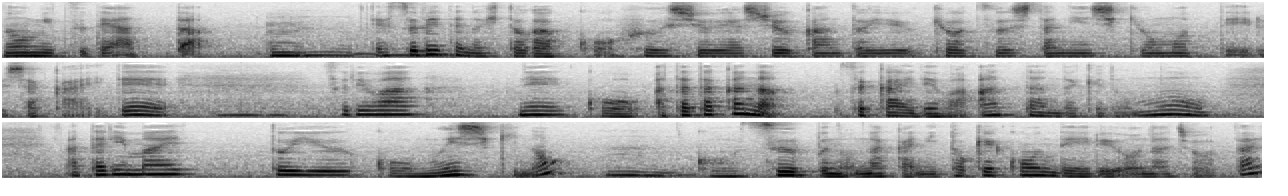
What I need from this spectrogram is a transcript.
濃密であった。うん、で全ての人がこう風習や習慣という共通した認識を持っている社会で、それはねこう温かな世界ではあったんだけども当たり前というこう無意識のこうスープの中に溶け込んでいるような状態、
